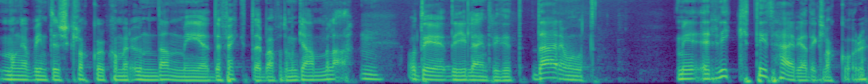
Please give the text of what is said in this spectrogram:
många vintageklockor kommer undan med defekter bara för att de är gamla. Och det, det gillar jag inte riktigt. Däremot med riktigt härjade klockor,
